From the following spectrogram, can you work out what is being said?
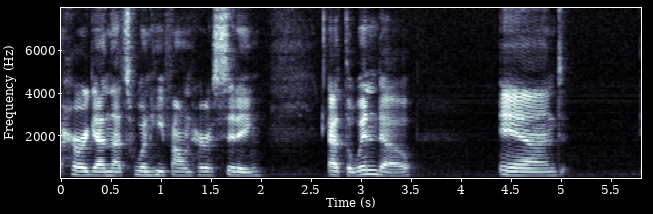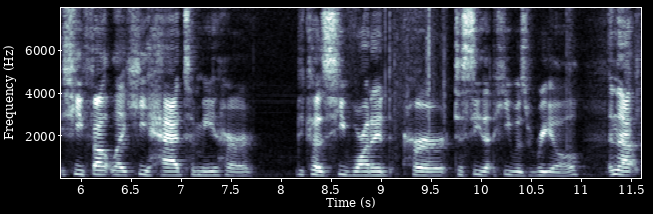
her again, that's when he found her sitting at the window and he felt like he had to meet her because he wanted her to see that he was real. And that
